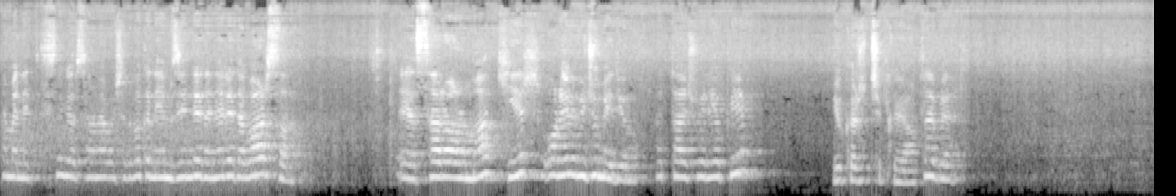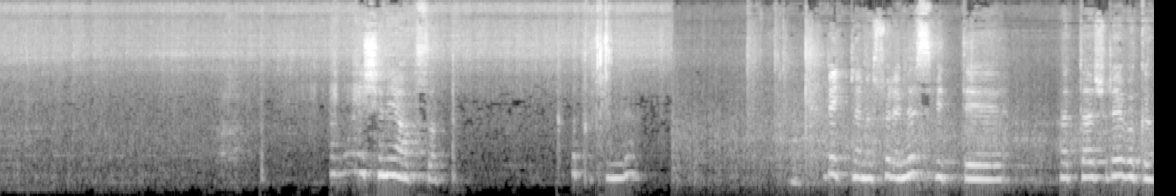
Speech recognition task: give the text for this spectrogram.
Hemen etkisini göstermeye başladı. Bakın emziğinde de nerede varsa e, sararma, kir oraya hücum ediyor. Hatta şöyle yapayım. Yukarı çıkıyor. Tabii. İşini yapsın. Kapatın şimdi. Bekleme süremiz bitti. Hatta şuraya bakın.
